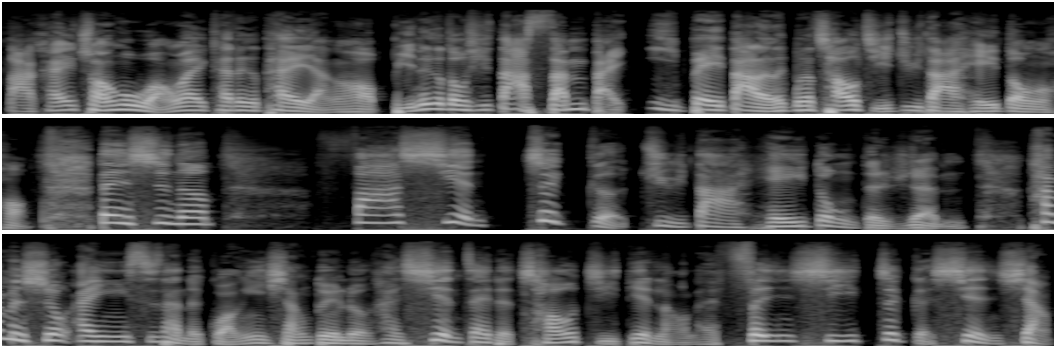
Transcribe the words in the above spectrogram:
打开窗户往外看那个太阳哈，比那个东西大三百亿倍大的那个超级巨大黑洞哈。但是呢，发现。这个巨大黑洞的人，他们是用爱因斯坦的广义相对论和现在的超级电脑来分析这个现象。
